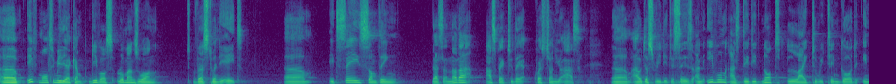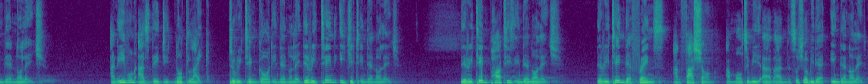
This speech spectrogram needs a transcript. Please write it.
Um, if multimedia can give us Romans 1, verse 28, um, it says something that's another aspect to the question you asked. Um, I'll just read it. It says, And even as they did not like to retain God in their knowledge, and even as they did not like to retain God in their knowledge, they retained Egypt in their knowledge. They retained parties in their knowledge. They retained their friends and fashion and multimedia um, and social media in their knowledge.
